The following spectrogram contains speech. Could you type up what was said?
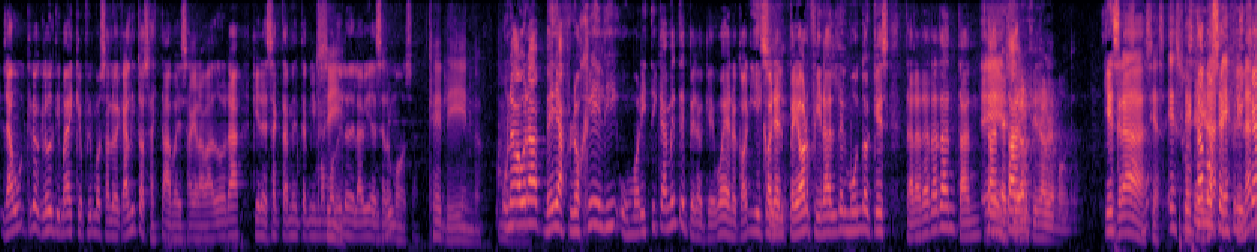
La u- creo que la última vez que fuimos a lo de Carlitos, ahí estaba esa grabadora, que era exactamente el mismo Sí. modelo de La vida es hermosa. Qué lindo. Una obra media flojeli, humorísticamente, pero que bueno, con- y con Sí. el peor final del mundo que es tarararán, tan, tan, el tan. peor final del mundo. Que es- Gracias. Es un, estamos final, es final- es un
